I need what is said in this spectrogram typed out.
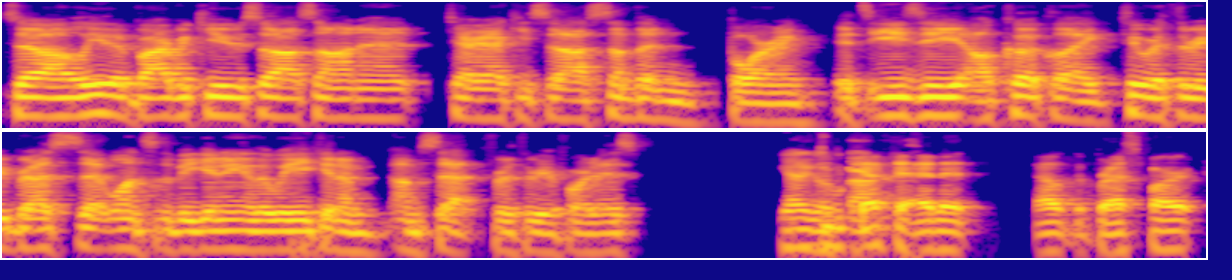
So I'll leave either barbecue sauce on it, teriyaki sauce, something boring. It's easy. I'll cook like two or three breasts at once at the beginning of the week, and I'm I'm set for three or four days. You gotta go. Do we have to edit out the breast part?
